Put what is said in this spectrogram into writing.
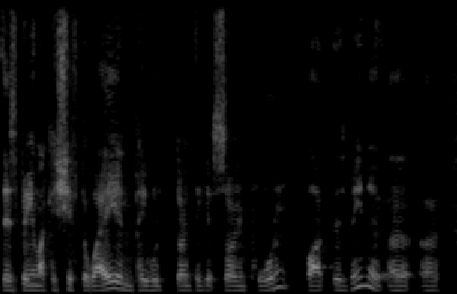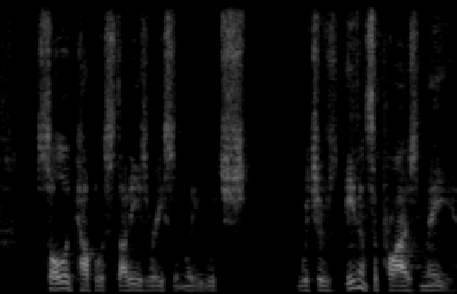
there's been like a shift away and people don't think it's so important. But there's been a, a, a solid couple of studies recently which which have even surprised me,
